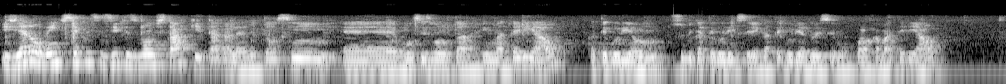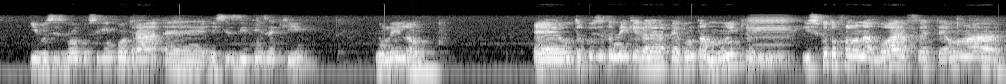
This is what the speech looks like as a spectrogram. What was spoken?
E geralmente sempre esses itens vão estar aqui, tá galera? Então assim, é, vocês vão estar em material, categoria 1, subcategoria que seria categoria 2, você coloca material. E vocês vão conseguir encontrar é, esses itens aqui no leilão. É, outra coisa também que a galera pergunta muito, isso que eu estou falando agora foi até uma,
